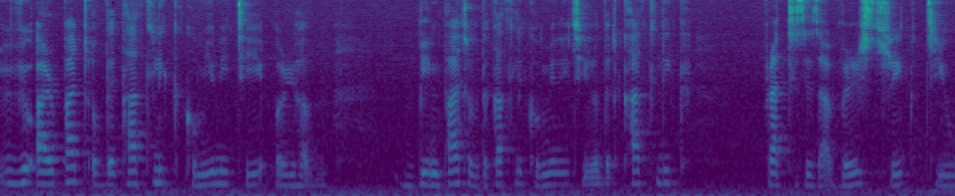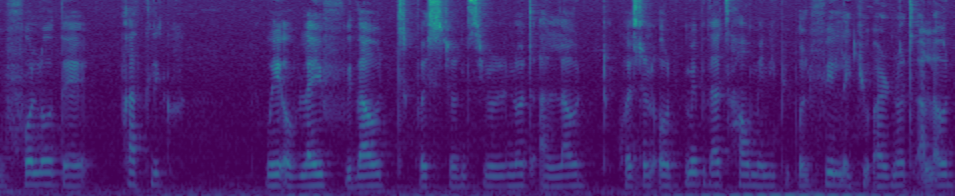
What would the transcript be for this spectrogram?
If you are part of the Catholic community or you have been part of the Catholic community, you know that Catholic practices are very strict. You follow the Catholic way of life without questions. You're not allowed to question, or maybe that's how many people feel like you are not allowed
